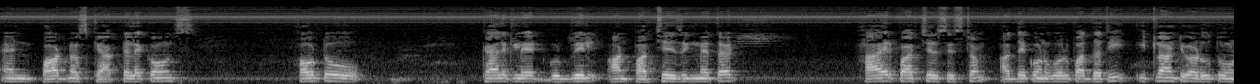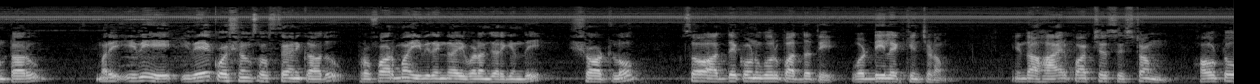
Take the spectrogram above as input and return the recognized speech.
and partners capital accounts how to calculate goodwill on purchasing method hire purchase system అద్దె కొనుగోలు పద్ధతి ఇట్లాంటివి అడుగుతూ ఉంటారు. మరి ఇవి ఇవే క్వశ్చన్స్ వస్తాయని కాదు ప్రొఫార్మా ఈ విధంగా ఇవ్వడం జరిగింది షార్ట్లో సో అద్దె కొనుగోలు పద్ధతి వడ్డీ లెక్కించడం. In the hire purchase system how to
